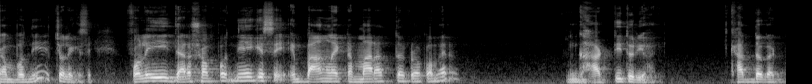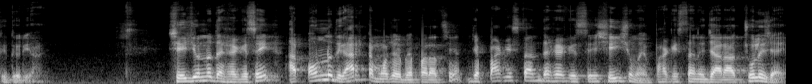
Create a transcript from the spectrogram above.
সম্পদ নিয়ে চলে গেছে। ফলে এই যারা সম্পদ নিয়ে গেছে বাংলা একটা মারাত্মক রকমের ঘাটতি তৈরি হয়, খাদ্য ঘাটতি তৈরি হয়। সেই জন্য দেখা গেছে, আর অন্যদিকে আরেকটা মজার ব্যাপার আছে, যে পাকিস্তান দেখা গেছে সেই সময়, পাকিস্তানে যারা চলে যায়,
